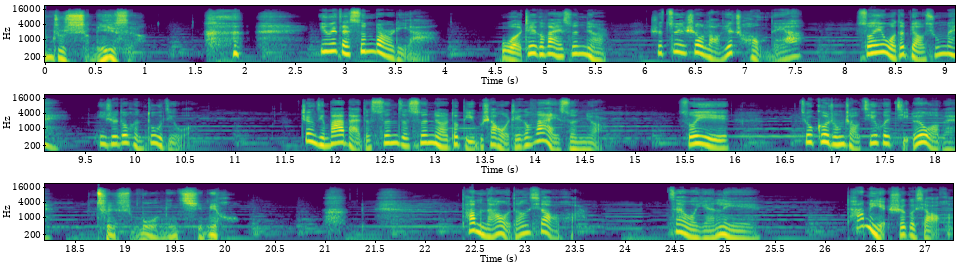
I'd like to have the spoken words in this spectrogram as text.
他们这是什么意思呀？因为在孙辈里啊，我这个外孙女是最受老爷宠的呀，所以我的表兄妹一直都很妒忌我。正经八百的孙子孙女都比不上我这个外孙女，所以就各种找机会挤兑我呗。真是莫名其妙。他们拿我当笑话，在我眼里，他们也是个笑话。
